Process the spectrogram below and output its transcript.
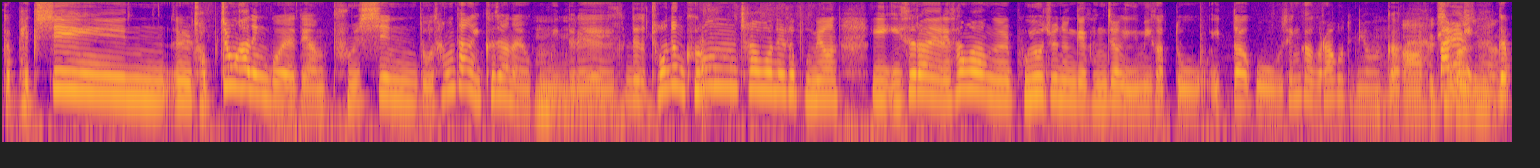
그 백신을 접종하는 거에 대한 불신도 상당히 크잖아요 국민들의. 근데 저는 그런 차원에서 보면 이 이스라엘의 상황을 보여주는 게 굉장히 의미가 또 있다고 생각을 하거든요. 그러니까 아, 백신 빨리- 맞으면 그러니까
